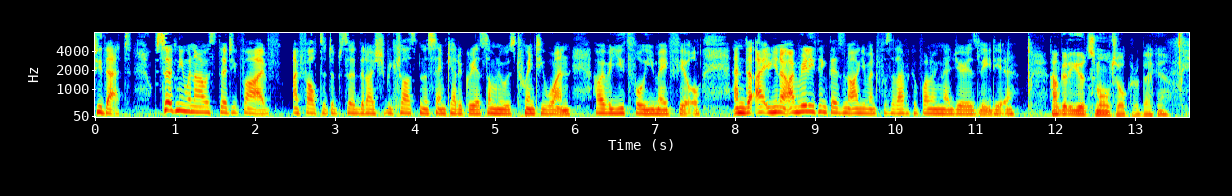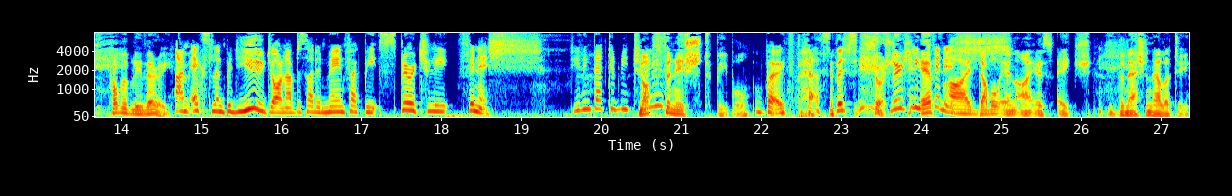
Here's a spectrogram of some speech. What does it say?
to that. Certainly when I was 35, I felt it absurd that I should be classed in the same category as someone who was 21, however youthful you may feel. And I, you know, I really think there's an argument for South Africa following Nigeria's lead here. How good are you at small talk, Rebecca? Probably very. I'm excellent, but you, John, I've decided may in fact be spiritually Finnish. Do you think that could be true? Not finished people. Both, perhaps, but spiritually F-I-Finnish. F I double N I S H, the nationality.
